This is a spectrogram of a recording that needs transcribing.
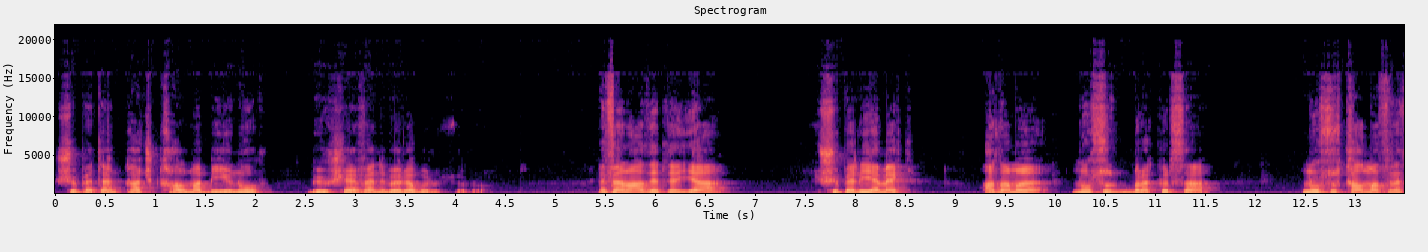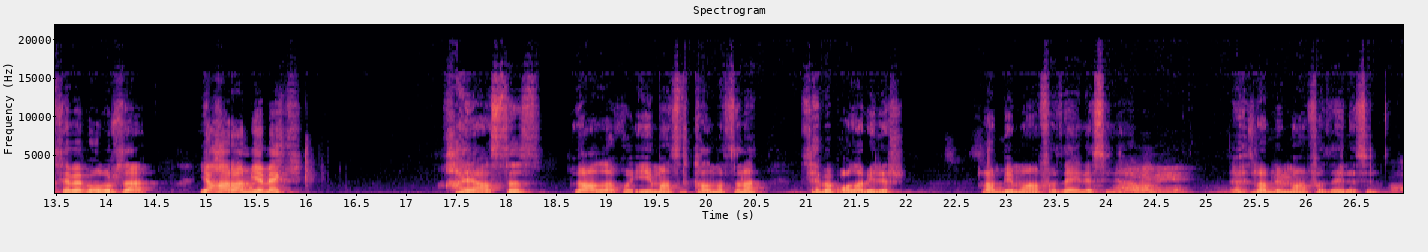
şüpheden kaç kalma bir nur. Büyük Şeyh Efendi böyle buyuruyor. Efendi Hazretleri ya şüpheli yemek adamı nursuz bırakırsa, nursuz kalmasına sebep olursa ya haram yemek hayasız ve Allah korusun imansız kalmasına sebep olabilir. Rabbim muhafaza eylesin. Amin. Evet Rabbim muhafaza eylesin. Amin.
